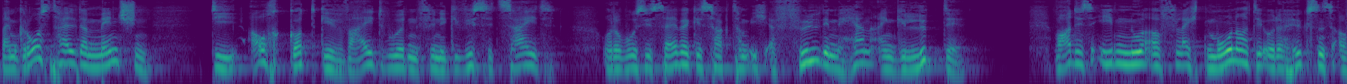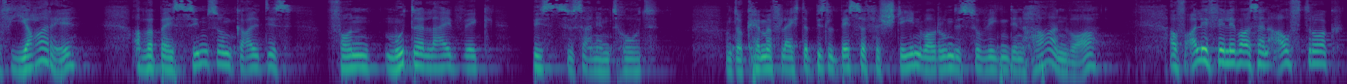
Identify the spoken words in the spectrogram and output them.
Beim Großteil der Menschen, die auch Gott geweiht wurden für eine gewisse Zeit oder wo sie selber gesagt haben, ich erfülle dem Herrn ein Gelübde, war das eben nur auf vielleicht Monate oder höchstens auf Jahre, aber bei Simson galt es von Mutterleib weg bis zu seinem Tod. Und da können wir vielleicht ein bisschen besser verstehen, warum das so wegen den Haaren war. Auf alle Fälle war sein Auftrag,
